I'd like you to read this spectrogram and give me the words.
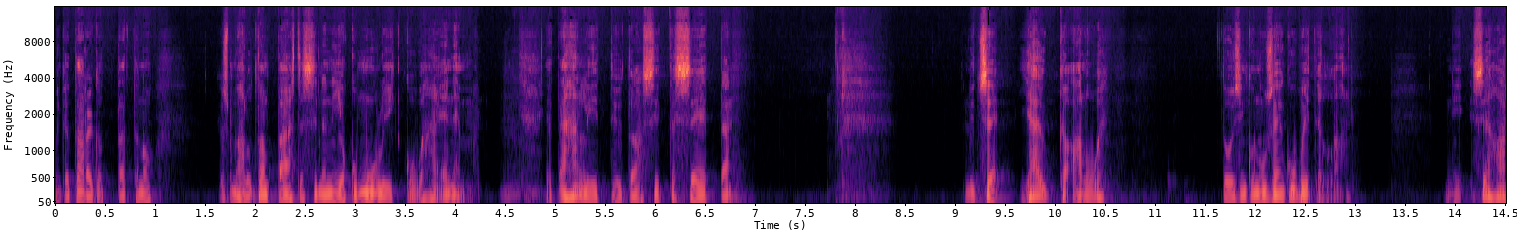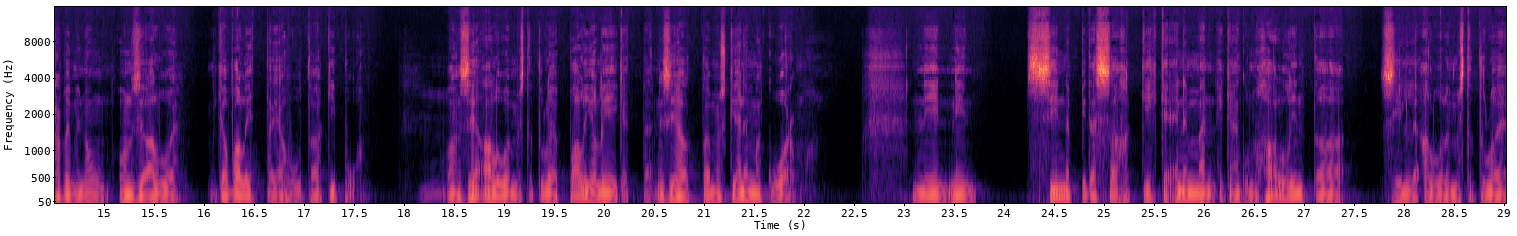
mikä tarkoittaa, että no, jos me halutaan päästä sinne, niin joku muu liikkuu vähän enemmän. Mm. Ja tähän liittyy taas sitten se, että – nyt se jäykkä alue, toisin kuin usein kuvitellaan, niin se harvemmin on, on se alue, mikä valittaa ja huutaa kipua. Mm. Vaan se alue, mistä tulee paljon liikettä, niin siihen ottaa myöskin enemmän kuormaa. Niin, niin sinne pitäisi saada ehkä enemmän ikään kuin hallintaa sille alueelle, mistä tulee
